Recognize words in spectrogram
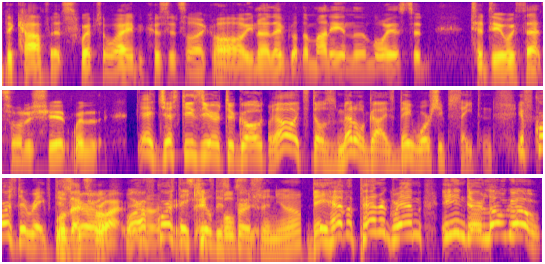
the carpet swept away because it's like, oh, you know, they've got the money and the lawyers to to deal with that sort of shit. With Yeah, it's just easier to go. Oh, it's those metal guys. They worship Satan. Of course, they raped Well, this that's girl, right, or of know, course they killed this bullshit. person. You know, they have a pentagram in their logo.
